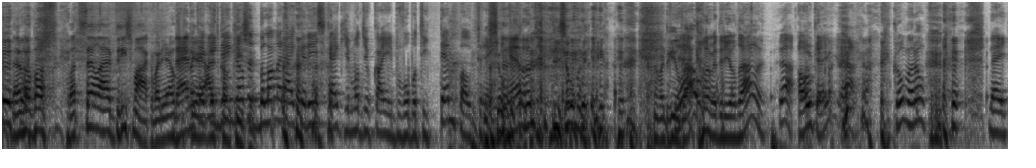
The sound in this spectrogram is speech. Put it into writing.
Nee, maar wat, wat, stel hij heeft drie smaken waar hij elke Nee, maar keer kijk, uit ik denk dat het belangrijker is. Kijk, je, want je kan je bijvoorbeeld die tempo training hebben. Bijzondere keer. Kan er maar drie Ja, onthouden. kan er maar drie onthouden. Ja, oké. ja. Kom maar op. nee,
